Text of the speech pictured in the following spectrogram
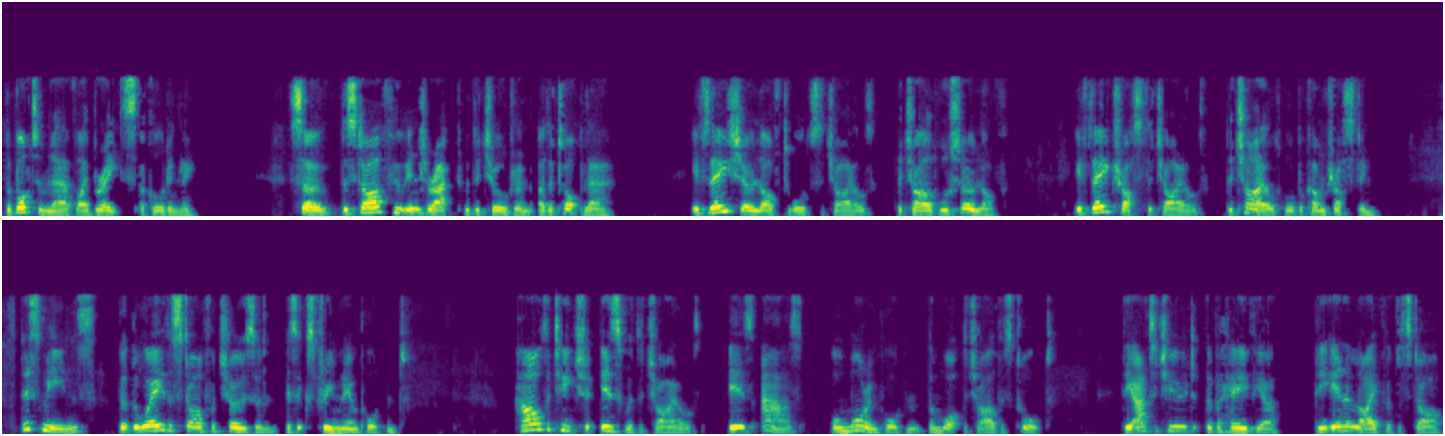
The bottom layer vibrates accordingly. So the staff who interact with the children are the top layer. If they show love towards the child, the child will show love. If they trust the child, the child will become trusting. This means that the way the staff are chosen is extremely important. How the teacher is with the child is as or more important than what the child is taught. The attitude, the behaviour, the inner life of the staff,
